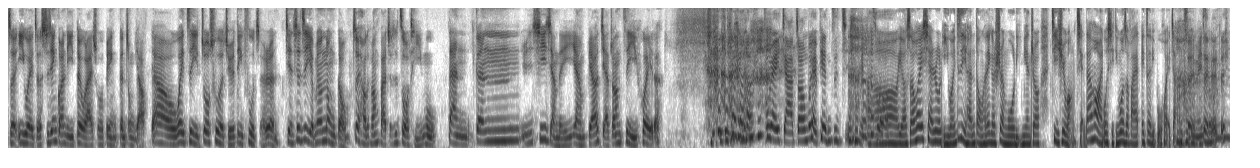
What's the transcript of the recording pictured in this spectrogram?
这意味着时间管理对我来说变更重要，要为自己做出的决定负责任，检视自己有没有弄懂。最好的方法就是做题目，但跟云溪讲的一样，不要假装自己会了。不可以假装，不可以骗自己。没错，哦，有时候会陷入以为自己很懂的那个漩涡里面，就继续往前。但后来我写题目的时候发现，哎，这里不会这样子。对，没错，对对对。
